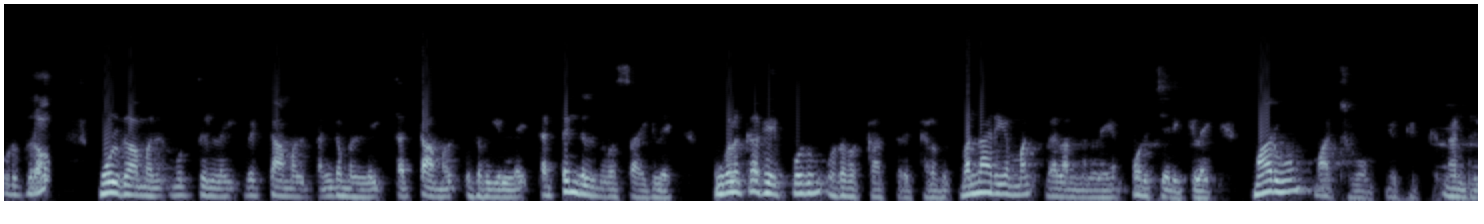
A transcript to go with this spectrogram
கொடுக்குறோம். மூழ்காமல் முத்தில்லை வெட்டாமல் தங்கமில்லை தட்டாமல் உதவியில்லை. தட்டுங்கள் விவசாயிகளே. உங்களுக்காக எப்போதும் உதவ காத்திருக்கிறது. பன்னாரியம்மன் வேளாண் நிலையம் ஒரு கிளை. மாறுவோம் மாற்றுவோம். நன்றி.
